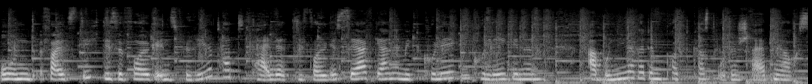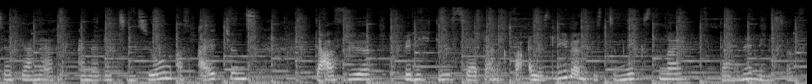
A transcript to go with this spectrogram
Und falls dich diese Folge inspiriert hat, teile die Folge sehr gerne mit Kollegen, Kolleginnen, abonniere den Podcast oder schreib mir auch sehr gerne eine Rezension auf iTunes Dafür bin ich dir sehr dankbar. Alles Liebe und bis zum nächsten Mal, deine Lisa.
